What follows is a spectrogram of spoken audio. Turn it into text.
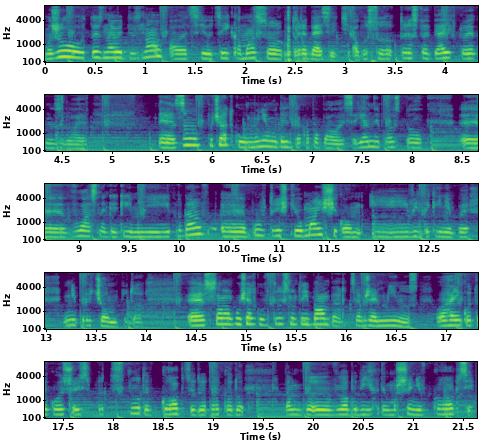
Можливо, хтось навіть не знав, але це оцей КАМАЗ 4310 або 4305, хто як називає. Е, З самого початку мені модель така попалася. Я не просто е, власник, який мені її продав, е, був трішки обманщиком, і він такий ніби ні при чому тут. Е, з самого початку втріснутий бампер це вже мінус. Легенько таке щось притиснути в коробці, до прикладу, там воно буде їхати в машині в коробці,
